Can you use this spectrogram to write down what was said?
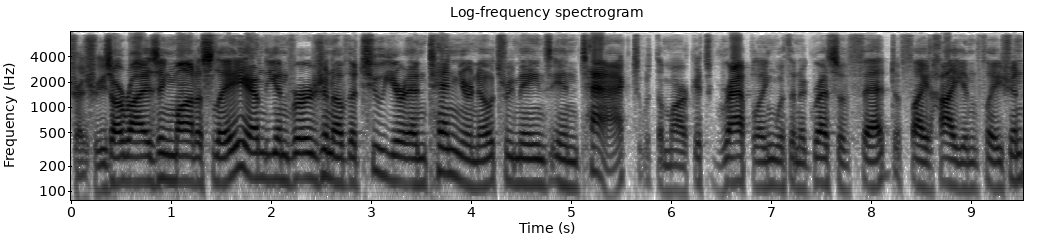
Treasuries are rising modestly, and the inversion of the two year and 10 year notes remains intact, with the markets grappling with an aggressive Fed to fight high inflation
